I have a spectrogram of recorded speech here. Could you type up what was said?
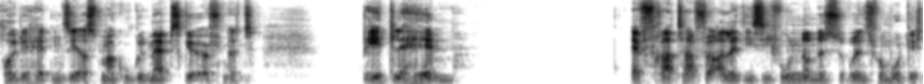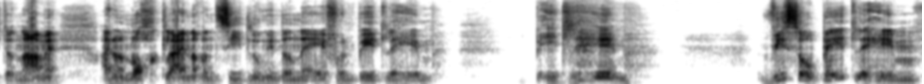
Heute hätten sie erstmal Google Maps geöffnet. Bethlehem? Ephrata, für alle, die sich wundern, ist übrigens vermutlich der Name einer noch kleineren Siedlung in der Nähe von Bethlehem. Bethlehem? Wieso Bethlehem?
